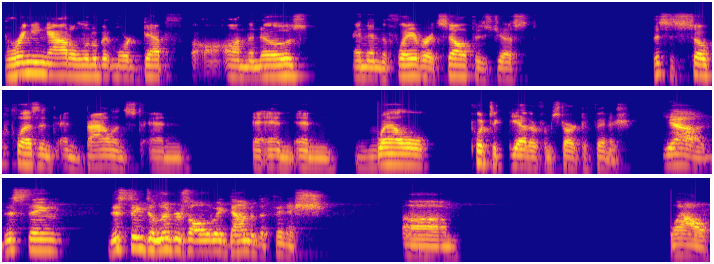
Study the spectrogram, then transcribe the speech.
bringing out a little bit more depth on the nose and then the flavor itself is just this is so pleasant and balanced and and and well put together from start to finish Yeah, this thing, this thing delivers all the way down to the finish. Um, wow,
